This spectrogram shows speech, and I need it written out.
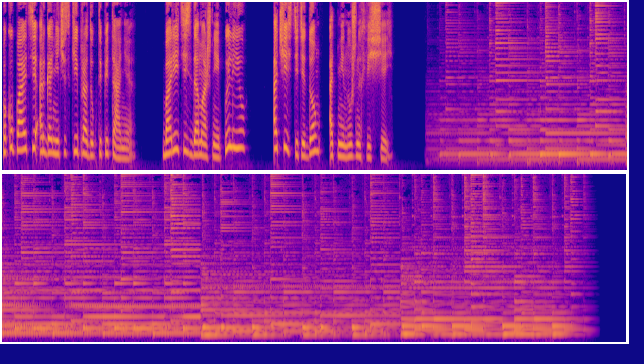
Покупайте органические продукты питания. Боритесь с домашней пылью, очистите дом от ненужных вещей.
